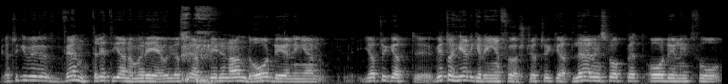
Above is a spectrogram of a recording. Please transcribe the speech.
jag tycker vi väntar lite grann med det och jag säger att i den andra avdelningen Jag tycker att, eh, vi tar helgarderingen först. Jag tycker att lärlingsloppet, avdelning 2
